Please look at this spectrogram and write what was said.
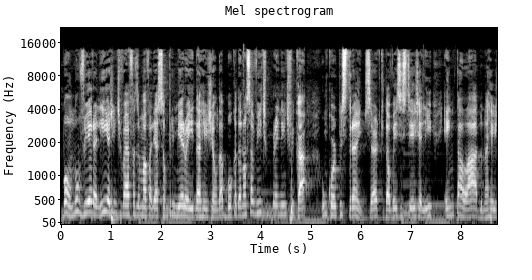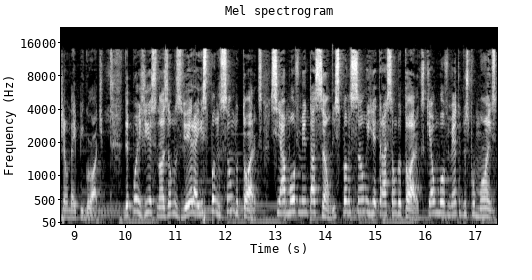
Bom, no ver ali, a gente vai fazer uma avaliação primeiro aí da região da boca da nossa vítima para identificar um corpo estranho, certo? Que talvez esteja ali entalado na região da epiglote. Depois disso, nós vamos ver a expansão do tórax, se há movimentação, expansão e retração do tórax, que é o movimento dos pulmões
